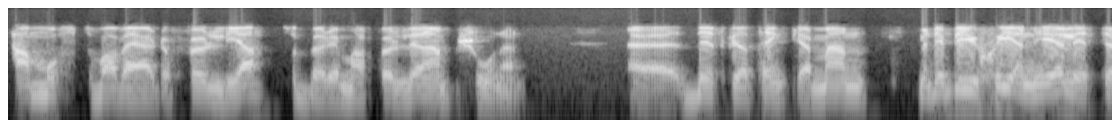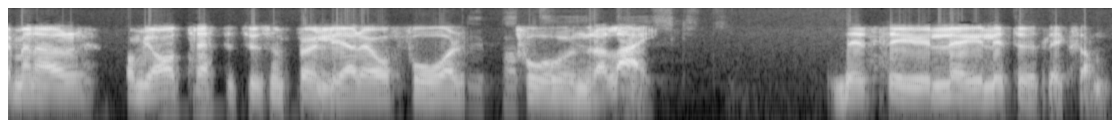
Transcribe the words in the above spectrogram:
Han måste vara värd att följa, så börjar man följa den personen. Uh, det ska jag tänka, men, men det blir skenheligt. Jag menar, om jag har 30 000 följare och får 200 likes, det ser ju löjligt ut liksom.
